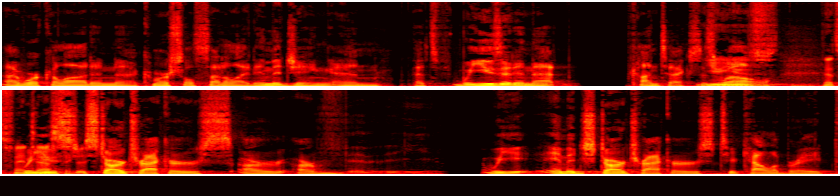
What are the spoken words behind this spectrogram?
I work a lot in uh, commercial satellite imaging, and that's we use it in that context as you well. Use, that's fantastic. We use star trackers are are we image star trackers to calibrate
